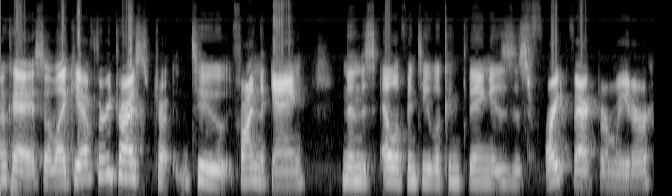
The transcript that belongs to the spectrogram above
Okay, so like you have three tries to, to find the gang, and then this elephanty looking thing is this fright factor meter,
